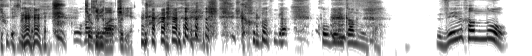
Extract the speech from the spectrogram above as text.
現代社会後今日変わ半がっとるやん。後半が 古文漢文か。前半の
